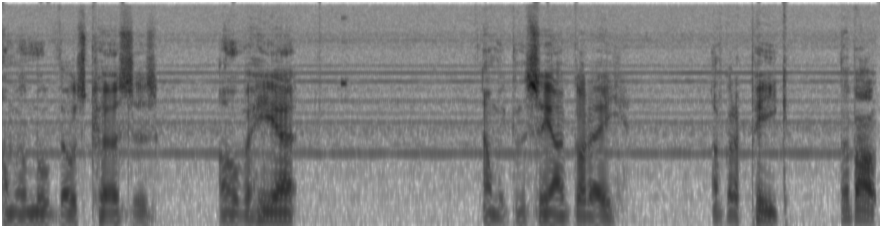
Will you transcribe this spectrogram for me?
And we'll move those cursors over here. And we can see I've got a I've got a peak of about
